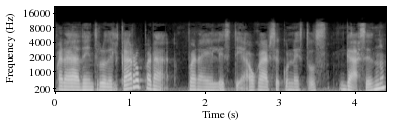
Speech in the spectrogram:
para dentro del carro para, para él este, ahogarse con estos gases, ¿no?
